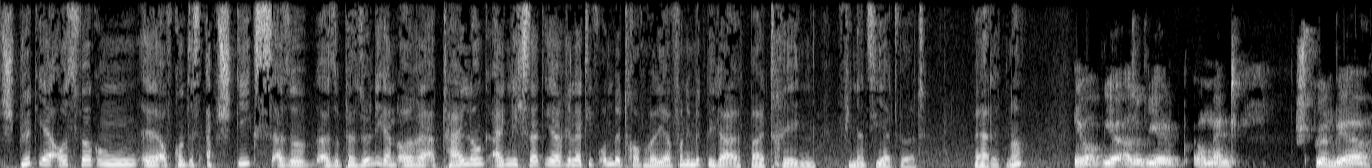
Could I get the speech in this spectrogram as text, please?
spürt ihr Auswirkungen äh, aufgrund des Abstiegs, also, also persönlich an eurer Abteilung? Eigentlich seid ihr relativ unbetroffen, weil ihr ja von den Mitgliederbeiträgen finanziert wird, werdet, ne? Ja, wir, also wir im Moment spüren wir,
